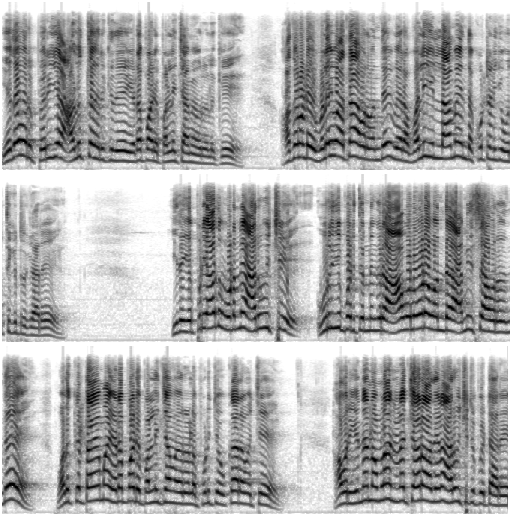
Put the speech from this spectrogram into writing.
ஏதோ ஒரு பெரிய அழுத்தம் இருக்குது எடப்பாடி பழனிசாமி அவர்களுக்கு. அதனுடைய விளைவாக தான் அவர் வந்து வேறு வழி இல்லாமல் இந்த கூட்டணிக்கு ஒத்துக்கிட்டு இருக்காரு இதை எப்படியாவது உடனே அறிவித்து உறுதிப்படுத்தணுங்கிற ஆவலோடு வந்த அமித்ஷா அவர் வந்து வலுக்கட்டாயமாக எடப்பாடி பழனிசாமி அவர்களை பிடிச்சி உட்கார வச்சு அவர் என்னென்னலாம் நினச்சாரோ அதெல்லாம் அறிவிச்சிட்டு போயிட்டார்.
